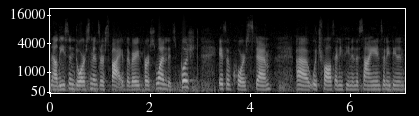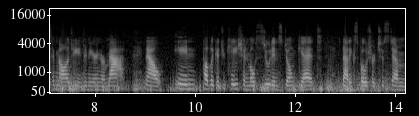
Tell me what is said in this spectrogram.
Now, these endorsements, there's five. The very first one that's pushed is, of course, STEM, uh, which falls anything in the science, anything in technology, engineering, or math. Now, in public education, most students don't get that exposure to STEM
